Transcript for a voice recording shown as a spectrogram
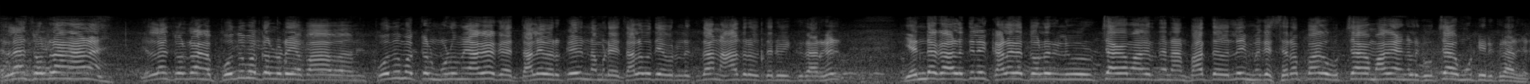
எல்லாம் சொல்கிறாங்க ஆனால் எல்லாம் சொல்கிறாங்க பொதுமக்களுடைய பொதுமக்கள் முழுமையாக க- தலைவருக்கு நம்முடைய தளபதி அவர்களுக்கு தான் ஆதரவு தெரிவிக்கிறார்கள். எந்த காலத்திலும் கழகத் தோழர்கள் இவ்வளவு உற்சாகமாக இருந்த நான் பார்த்ததில்லை. மிக சிறப்பாக உற்சாகமாக எங்களுக்கு உற்சாகம் மூட்டி இருக்கிறார்கள்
